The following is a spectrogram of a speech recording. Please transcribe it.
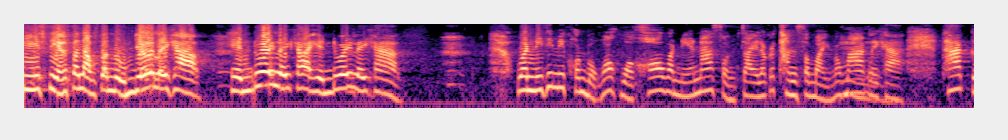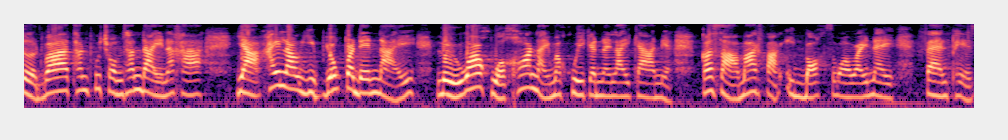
มีเสียงสนับสนุนเยอะเลยค่ะ เห็นด้วยเลยค่ะ เห็นด้วยเลยค่ะ วันนี้ที่มีคนบอกว่าหัวข้อวันนี้น่าสนใจแล้วก็ทันสมัยมากๆเลยค่ะ ถ้าเกิดว่าท่านผู้ชมท่านใดนะคะ อยากให้เราหยิบยกประเด็นไหน หรือว่าหัวข้อไหนมาคุยกันในรายการเนี่ย ก็สามารถฝาก inbox มาไว้ใน fan page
